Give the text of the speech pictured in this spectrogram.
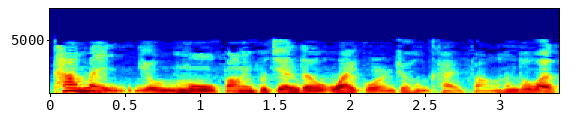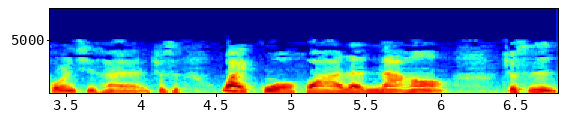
他们有某方面不见得外国人就很开放，很多外国人其实还就是外国华人呐，哈，就是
